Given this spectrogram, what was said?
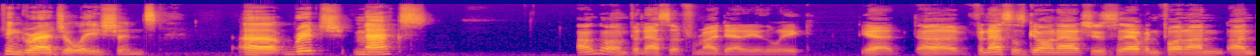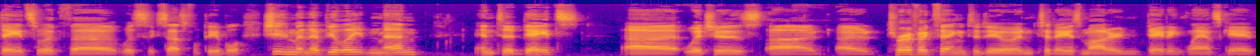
Congratulations. Uh, Rich, Max, I'm going Vanessa for my daddy of the week. Yeah, uh, Vanessa's going out. She's having fun on, on dates with uh, with successful people. She's manipulating men into dates, uh, which is uh, a terrific thing to do in today's modern dating landscape.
